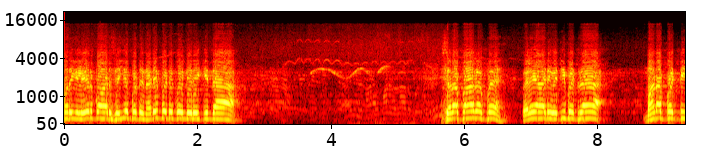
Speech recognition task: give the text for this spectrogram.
முறையில் ஏற்பாடு செய்யப்பட்டு நடைபெற்றுக் கொண்டிருக்கின்ற சிறப்பாக விளையாடி வெற்றி பெற்ற மணப்பட்டி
